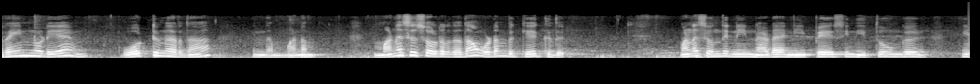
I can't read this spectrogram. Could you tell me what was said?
ட்ரெயினுடைய ஓட்டுநர் தான் இந்த மனம். மனசு சொல்கிறத தான் உடம்பு கேட்குது மனசு வந்து நீ நட நீ பேசி நீ தூங்கு நீ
